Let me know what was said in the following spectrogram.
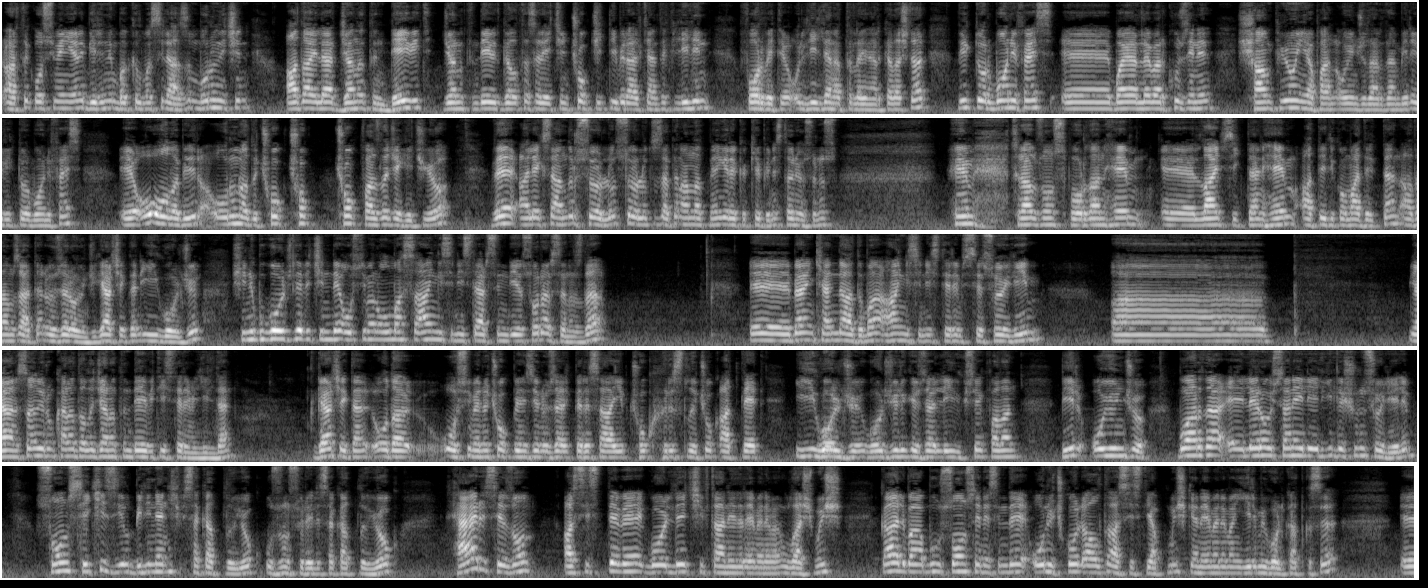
artık Osimhen'in yerine birinin bakılması lazım. Bunun için adaylar Jonathan David. Jonathan David Galatasaray için çok ciddi bir alternatif. Lille'in forveti. O Lille'den hatırlayın arkadaşlar. Victor Boniface, e, Bayer Leverkusen'in şampiyon yapan oyunculardan biri Victor Boniface. E, o olabilir. Onun adı çok çok çok fazlaca geçiyor. Ve Alexander Sörloth. Sörloth'u zaten anlatmaya gerek yok. Hepiniz tanıyorsunuz. Hem Trabzonspor'dan hem e, Leipzig'ten hem Atletico Madrid'den adam zaten özel oyuncu. Gerçekten iyi golcü. Şimdi bu golcüler içinde Osimhen olmazsa hangisini istersin diye sorarsanız da e, ben kendi adıma hangisini isterim size söyleyeyim. Yani sanıyorum Kanadalı Jonathan David'i isterim Lille'den. Gerçekten o da Osimhen'e çok benzeyen özelliklere sahip. Çok hırslı, çok atlet, iyi golcü, golcülük özelliği yüksek falan bir oyuncu. Bu arada e, Leroy Sané ile ilgili de şunu söyleyelim. Son 8 yıl bilinen hiçbir sakatlığı yok. Uzun süreli sakatlığı yok. Her sezon asiste ve golde çift tanelere hemen hemen ulaşmış. Galiba bu son senesinde 13 gol 6 asist yapmış. Gene hemen hemen 20 gol katkısı. Ee,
